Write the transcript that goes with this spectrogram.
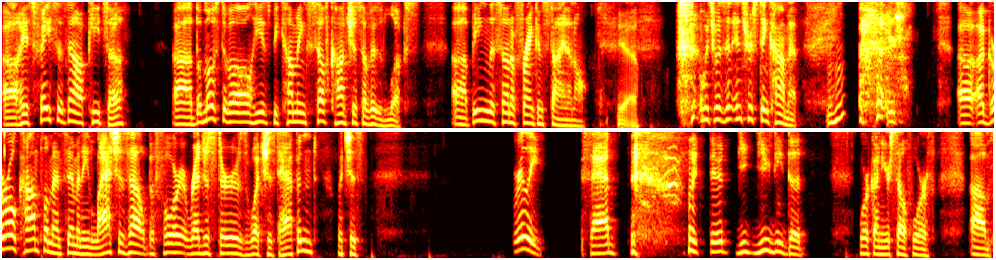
Uh his face is now a pizza. Uh but most of all, he is becoming self-conscious of his looks. Uh being the son of Frankenstein and all. yeah. which was an interesting comment. Mhm. uh, a girl compliments him and he lashes out before it registers what just happened, which is really sad. like, dude, you, you need to work on your self worth. Um,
